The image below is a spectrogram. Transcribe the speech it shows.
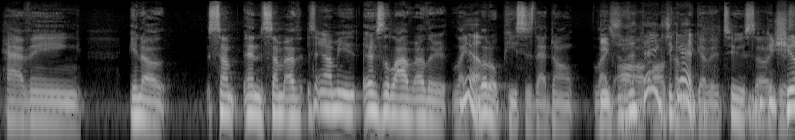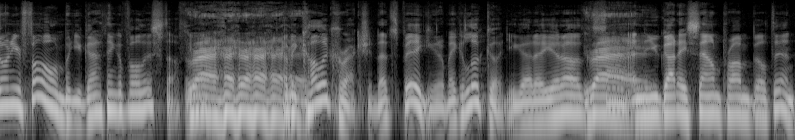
having, you know. Some and some other. I mean, there's a lot of other like Yeah. little pieces that don't like These all, are the all things come again. together too. So you can just- shoot on your phone, but you got to think of all this stuff. right, right, right. I mean, color correction, that's big. You got to make it look good. You got to, you know, Right. and you got a sound problem built in.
